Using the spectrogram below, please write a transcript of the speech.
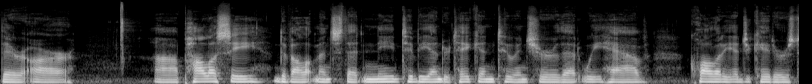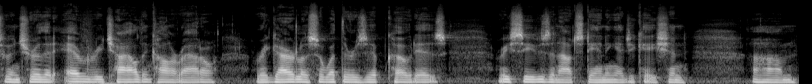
there are uh, policy developments that need to be undertaken to ensure that we have quality educators, to ensure that every child in Colorado, regardless of what their zip code is, receives an outstanding education. Um,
